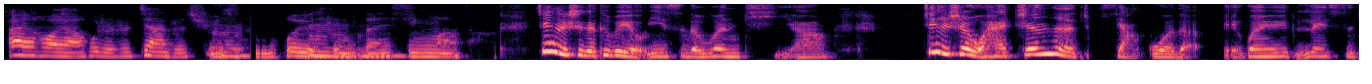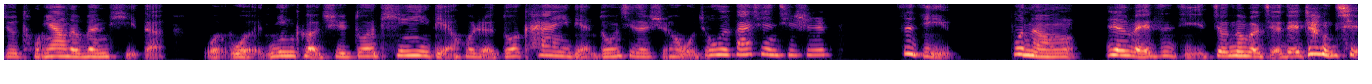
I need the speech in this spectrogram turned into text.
爱好呀，或者是价值取向，你会有这种担心吗？这个是个特别有意思的问题啊，这个事儿我还真的想过的，也关于类似就同样的问题的，我我宁可去多听一点或者多看一点东西的时候，我就会发现其实自己不能认为自己就那么绝对正确，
